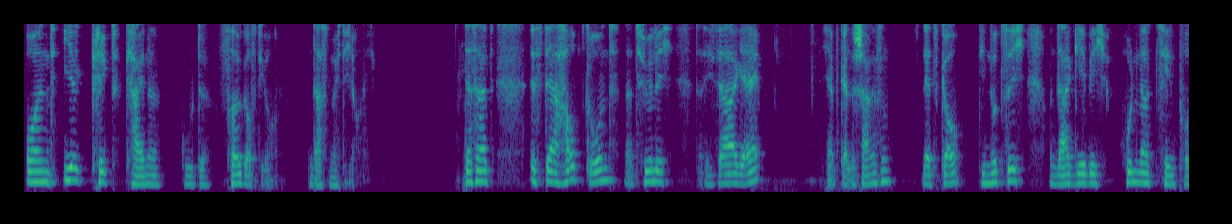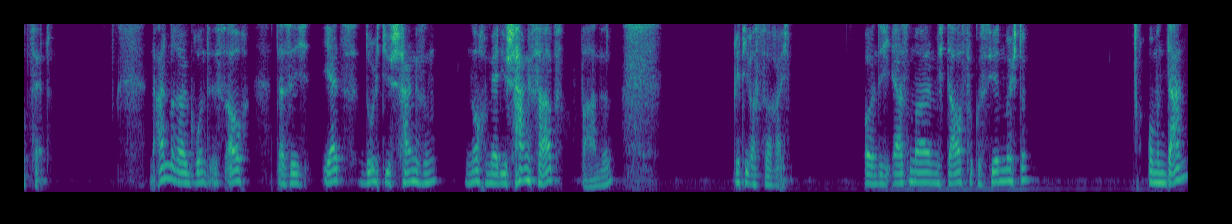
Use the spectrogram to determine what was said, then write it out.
Und ihr kriegt keine gute Folge auf die Ohren. Und das möchte ich auch nicht. Deshalb ist der Hauptgrund natürlich, dass ich sage, ey, ich habe geile Chancen, let's go, die nutze ich und da gebe ich 110 Prozent. Ein anderer Grund ist auch, dass ich jetzt durch die Chancen noch mehr die Chance habe, Wahnsinn, richtig was zu erreichen. Und ich erstmal mich darauf fokussieren möchte, um dann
